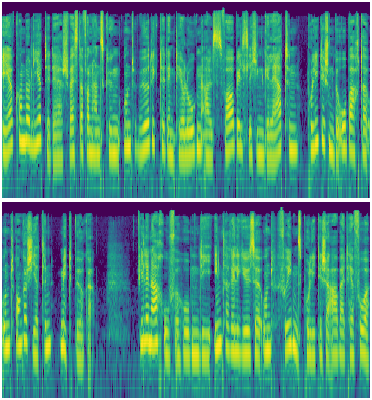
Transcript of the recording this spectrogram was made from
er kondolierte der Schwester von Hans Küng und würdigte den Theologen als vorbildlichen Gelehrten, politischen Beobachter und engagierten Mitbürger. Viele Nachrufe hoben die interreligiöse und friedenspolitische Arbeit hervor,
